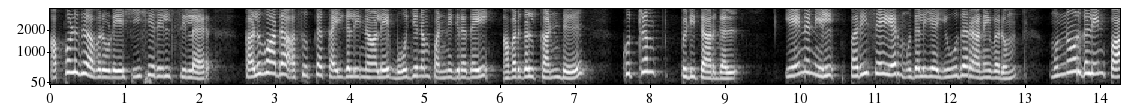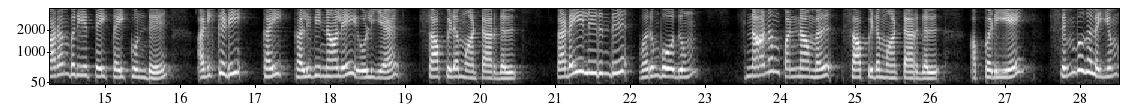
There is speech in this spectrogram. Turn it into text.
அப்பொழுது அவருடைய சீஷரில் சிலர் கழுவாத அசுத்த கைகளினாலே போஜனம் பண்ணுகிறதை அவர்கள் கண்டு குற்றம் பிடித்தார்கள். ஏனெனில் பரிசேயர் முதலிய யூதர் அனைவரும் முன்னோர்களின் பாரம்பரியத்தை கைக்கொண்டு அடிக்கடி கை கழுவினாலே ஒழிய சாப்பிட மாட்டார்கள் கடையிலிருந்து வரும்போதும் ஸ்நானம் பண்ணாமல் சாப்பிட மாட்டார்கள் அப்படியே செம்புகளையும்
